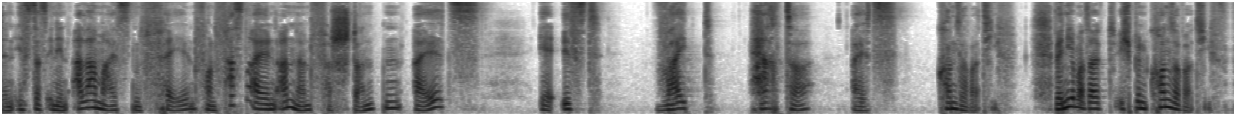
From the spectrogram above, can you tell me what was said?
dann ist das in den allermeisten Fällen von fast allen anderen verstanden als er ist weit härter als konservativ. Wenn jemand sagt, ich bin konservativ,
